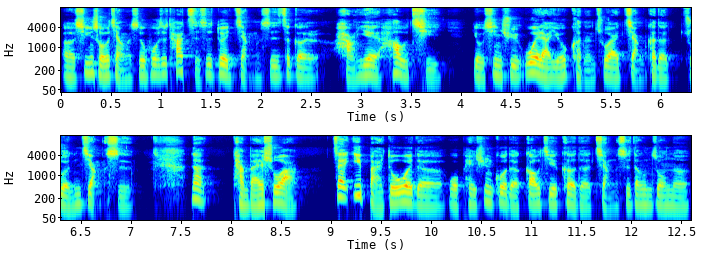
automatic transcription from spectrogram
呃新手讲师，或是他只是对讲师这个行业好奇、有兴趣，未来有可能出来讲课的准讲师。那坦白说啊。在一百多位的我培训过的高阶课的讲师当中呢，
